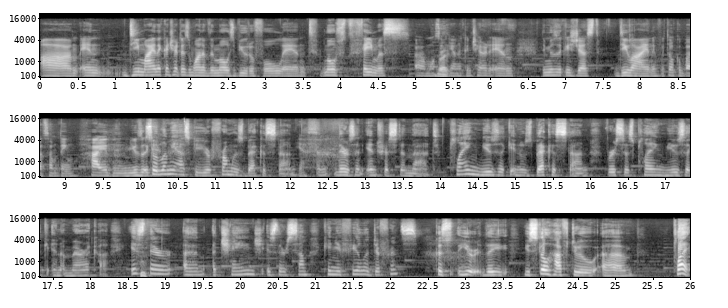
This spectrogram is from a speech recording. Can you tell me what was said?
Um, and D minor concerto is one of the most beautiful and most famous uh, Mozart Right. piano concerto, and the music is just divine. If we talk about something higher than music, So let me ask you, you're from Uzbekistan. Yes. And there's an interest in that. Playing music in Uzbekistan versus playing music in America. Is there um, a change? Is there some, can you feel a difference? Because you're the you still have to um, play.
